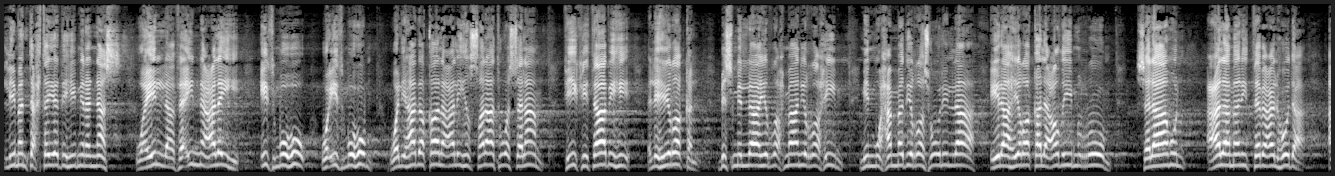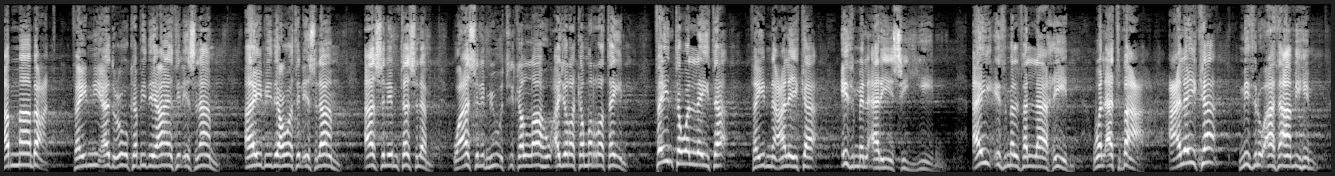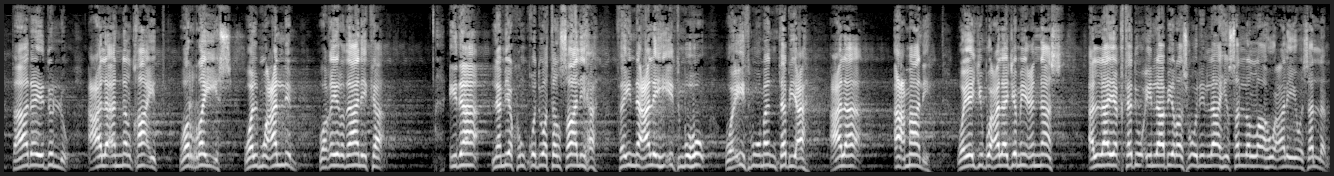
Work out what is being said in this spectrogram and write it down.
لمن تحت يده من الناس وإلا فإن عليه إثمه وإثمهم. ولهذا قال عليه الصلاة والسلام في كتابه لهرقل بسم الله الرحمن الرحيم من محمد رسول الله إلى هرقل عظيم الروم سلام على من اتبع الهدى. أما بعد فإني أدعوك بدعاية الإسلام أي بدعوة الإسلام. أسلم تسلم وأسلم يؤتك الله أجرك مرتين. فإن توليت فإن عليك إثم الأريسيين أي إثم الفلاحين والأتباع. عليك مثل آثامهم. فهذا يدل على أن القائد والرئيس والمعلم وغير ذلك إذا لم يكن قدوة صالحة فإن عليه إثمه وإثم من تبعه على أعماله ويجب على جميع الناس الا يقتدوا إلا برسول الله صلى الله عليه وسلم.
